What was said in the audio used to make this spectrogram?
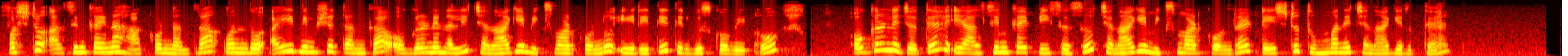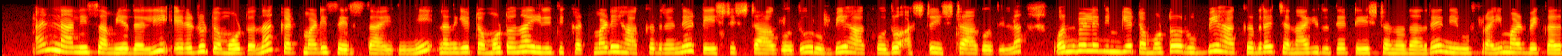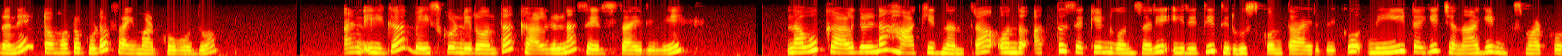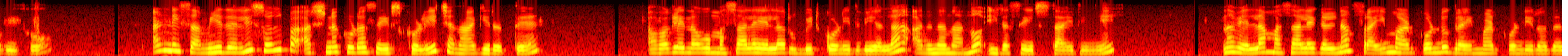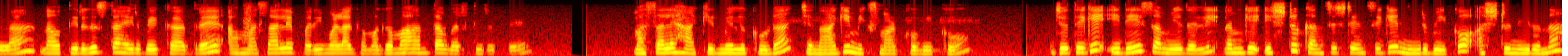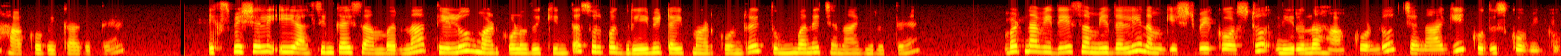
ಫಸ್ಟು ಹಲಸಿನಕಾಯಿನ ಹಾಕೊಂಡ ನಂತರ ಒಂದು ಐದು ನಿಮಿಷದ ತನಕ ಒಗ್ಗರಣೆನಲ್ಲಿ ಚೆನ್ನಾಗಿ ಮಿಕ್ಸ್ ಮಾಡಿಕೊಂಡು ಈ ರೀತಿ ತಿರುಗಿಸ್ಕೋಬೇಕು. ಒಗ್ಗರಣೆ ಜೊತೆ ಈ ಹಲಸಿನಕಾಯಿ ಪೀಸಸ್ಸು ಚೆನ್ನಾಗಿ ಮಿಕ್ಸ್ ಮಾಡಿಕೊಂಡ್ರೆ ಟೇಸ್ಟು ತುಂಬಾ ಚೆನ್ನಾಗಿರುತ್ತೆ. ಆ್ಯಂಡ್ ನಾನು ಈ ಸಮಯದಲ್ಲಿ ಎರಡು ಟೊಮೊಟೊನ ಕಟ್ ಮಾಡಿ ಸೇರಿಸ್ತಾ ಇದ್ದೀನಿ. ನನಗೆ ಟೊಮೊಟೊನ ಈ ರೀತಿ ಕಟ್ ಮಾಡಿ ಹಾಕಿದ್ರೇ ಟೇಸ್ಟ್ ಇಷ್ಟ ಆಗೋದು, ರುಬ್ಬಿ ಹಾಕೋದು ಅಷ್ಟು ಇಷ್ಟ ಆಗೋದಿಲ್ಲ. ಒಂದು ವೇಳೆ ನಿಮಗೆ ಟೊಮೊಟೊ ರುಬ್ಬಿ ಹಾಕಿದ್ರೆ ಚೆನ್ನಾಗಿರುತ್ತೆ ಟೇಸ್ಟ್ ಅನ್ನೋದಾದರೆ ನೀವು ಫ್ರೈ ಮಾಡಬೇಕಾದ್ರೆ ಟೊಮೊಟೊ ಕೂಡ ಫ್ರೈ ಮಾಡ್ಕೋಬೋದು. ಅಂಡ್ ಈಗ ಬೇಯಿಸ್ಕೊಂಡಿರೋವಂಥ ಕಾಳುಗಳನ್ನ ಸೇರಿಸ್ತಾ ಇದ್ದೀನಿ. ನಾವು ಕಾಳುಗಳನ್ನ ಹಾಕಿದ ನಂತರ ಒಂದು ಹತ್ತು ಸೆಕೆಂಡ್ಗೊಂದ್ಸರಿ ಈ ರೀತಿ ತಿರುಗಿಸ್ಕೊತಾ ಇರಬೇಕು. ನೀಟಾಗಿ ಚೆನ್ನಾಗಿ ಮಿಕ್ಸ್ ಮಾಡ್ಕೋಬೇಕು. ಆ್ಯಂಡ್ ಈ ಸಮಯದಲ್ಲಿ ಸ್ವಲ್ಪ ಅರಿಶಿನ ಕೂಡ ಸೇರಿಸ್ಕೊಳ್ಳಿ, ಚೆನ್ನಾಗಿರುತ್ತೆ. ಆವಾಗಲೇ ನಾವು ಮಸಾಲೆ ಎಲ್ಲ ರುಬ್ಬಿಟ್ಕೊಂಡಿದ್ವಿ ಅಲ್ಲ, ಅದನ್ನು ನಾನು ಈಗ ಸೇರಿಸ್ತಾ ಇದ್ದೀನಿ. ನಾವೆಲ್ಲ ಮಸಾಲೆಗಳನ್ನ ಫ್ರೈ ಮಾಡಿಕೊಂಡು ಗ್ರೈಂಡ್ ಮಾಡ್ಕೊಂಡಿರೋದಲ್ಲ, ನಾವು ತಿರುಗಿಸ್ತಾ ಇರಬೇಕಾದ್ರೆ ಆ ಮಸಾಲೆ ಪರಿಮಳ ಘಮ ಘಮ ಅಂತ ಬರ್ತಿರುತ್ತೆ. ಮಸಾಲೆ ಹಾಕಿದ ಮೇಲೂ ಕೂಡ ಚೆನ್ನಾಗಿ ಮಿಕ್ಸ್ ಮಾಡ್ಕೋಬೇಕು. ಜೊತೆಗೆ ಇದೇ ಸಮಯದಲ್ಲಿ ನಮಗೆ ಎಷ್ಟು ಕನ್ಸಿಸ್ಟೆನ್ಸಿಗೆ ನೀರು ಬೇಕೋ ಅಷ್ಟು ನೀರನ್ನು ಹಾಕೋಬೇಕಾಗುತ್ತೆ. ಎಕ್ಸ್ಪೆಷಲಿ ಈ ಹಲಸಿನಕಾಯಿ ಸಾಂಬಾರನ್ನ ತೆಳುಗ್ ಮಾಡ್ಕೊಳ್ಳೋದಕ್ಕಿಂತ ಸ್ವಲ್ಪ ಗ್ರೇವಿ ಟೈಪ್ ಮಾಡಿಕೊಂಡ್ರೆ ತುಂಬಾ ಚೆನ್ನಾಗಿರುತ್ತೆ. ಬಟ್ ನಾವು ಇದೇ ಸಮಯದಲ್ಲಿ ನಮ್ಗೆ ಎಷ್ಟು ಬೇಕೋ ಅಷ್ಟು ನೀರನ್ನು ಹಾಕ್ಕೊಂಡು ಚೆನ್ನಾಗಿ ಕುದಿಸ್ಕೋಬೇಕು.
